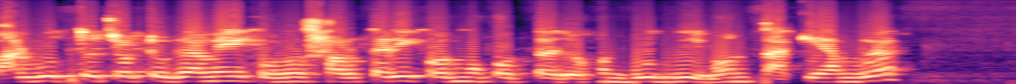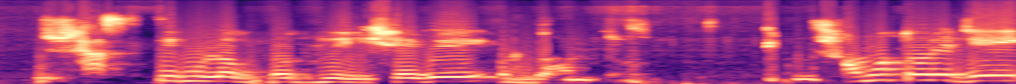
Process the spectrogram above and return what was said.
পার্বত্য চট্টগ্রামে কোনো সরকারি কর্মকর্তা যখন বদলি হন, তাকে আমরা শাস্তিমূলক বদলি হিসেবে গ্রহণ করি। সমতলে যেই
